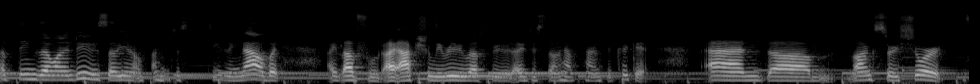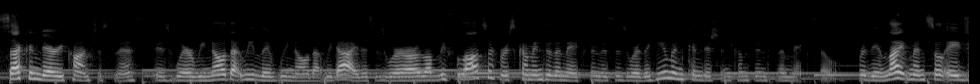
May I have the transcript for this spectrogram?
of things I want to do. So, you know, I'm just teasing now, but I love food. I actually really love food. I just don't have time to cook it. And um, long story short, secondary consciousness is where we know that we live, we know that we die. This is where our lovely philosophers come into the mix, and this is where the human condition comes into the mix. So, for the Enlightenment Soul Age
